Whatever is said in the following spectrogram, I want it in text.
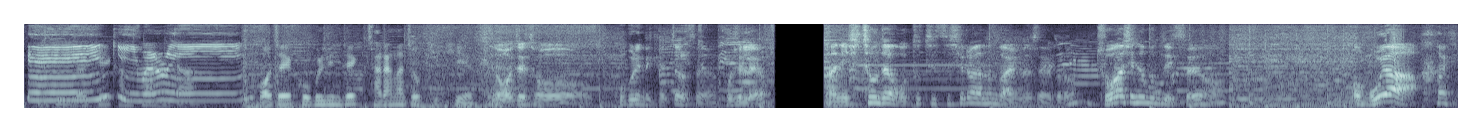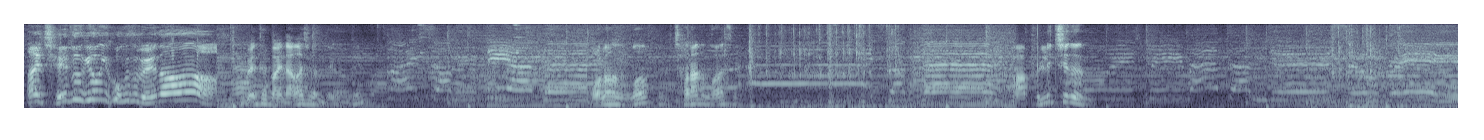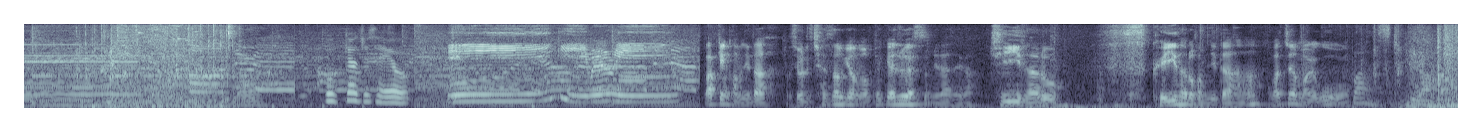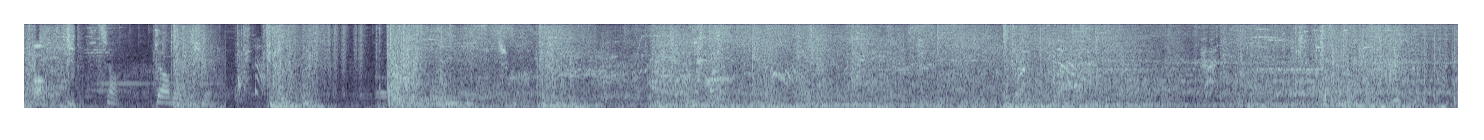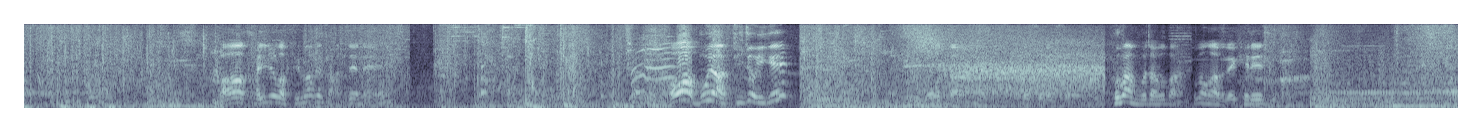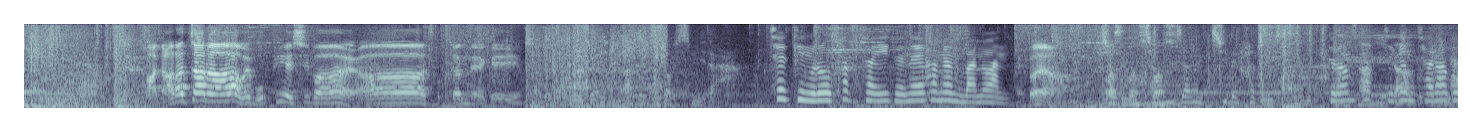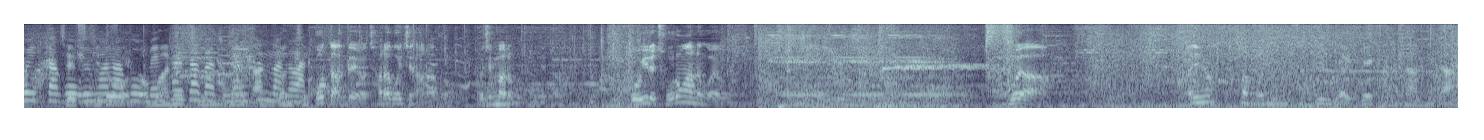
10개 감사합니다. 어제 고블린 덱 자랑하죠 키키에 어제 저 고블린 덱 개쩔었어요. 보실래요? 아니 시청자가 오토체스 싫어하는 거 알면서요 그럼? 좋아하시는 분도 있어요. 어 뭐야? 아니 재석이 형이 거기서 왜 나? 멘탈 많이 나가셨는데 근데? 원하는 거? 잘하는 거 하세요. 아 블리치는 웃겨주세요. 빡갱 갑니다. 우리 재석이 형 엄청 깨주겠습니다 제가. G2사로 괴이사로 갑니다. 맞지 말고. 어? 아 갈려가 길막에서 안 되네. 어 뭐야 뒤져 이게? 먹었다. 됐어 됐어. 후반 보자 후반. 후반 가면 내 carry 해줘. 아 날았잖아. 왜 못 피해 씨발. 아 좆같네 게임. 채팅으로 탑차이 되네 하면 만원. 이거야. 전장을 지배하고 있습니다. 그럼. 탑 지금 잘하고 있다고 응원하고 멘탈 잡아주면 지금 3만원. 그것도 안 돼요. 잘하고 있진 않아서 거짓말을 못 합니다. 오히려 조롱하는 거야 그냥. 뭐야? 아니 형. 10개 감사합니다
